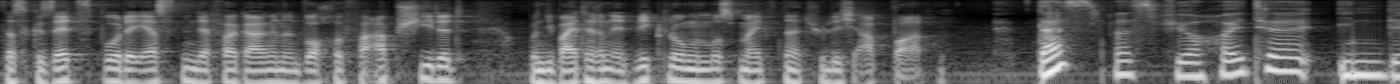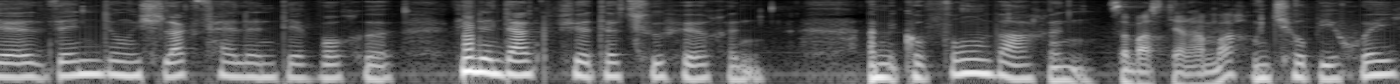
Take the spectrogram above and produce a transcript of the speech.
das Gesetz wurde erst in der vergangenen Woche verabschiedet und die weiteren Entwicklungen muss man jetzt natürlich abwarten. Das was für heute in der Sendung Schlagzeilen der Woche. Vielen Dank für das Zuhören. Am Mikrofon waren Sebastian Hambach und Chobi Hui.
